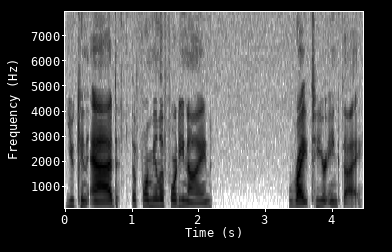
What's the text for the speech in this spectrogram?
you can add the Formula 49 right to your ink dye.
